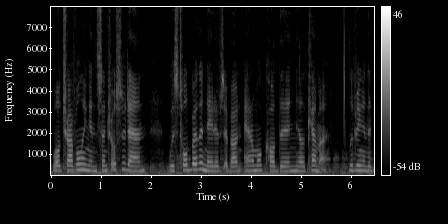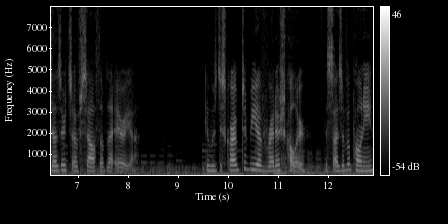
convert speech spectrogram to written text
while traveling in central Sudan, was told by the natives about an animal called the Nilkema, living in the deserts of south of that area. It was described to be of reddish color, the size of a pony,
